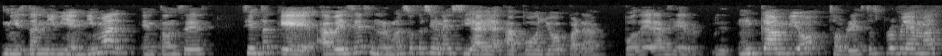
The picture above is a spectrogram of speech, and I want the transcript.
ni están ni bien ni mal. Entonces, siento que a veces, en algunas ocasiones, sí hay apoyo para poder hacer un cambio sobre estos problemas,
